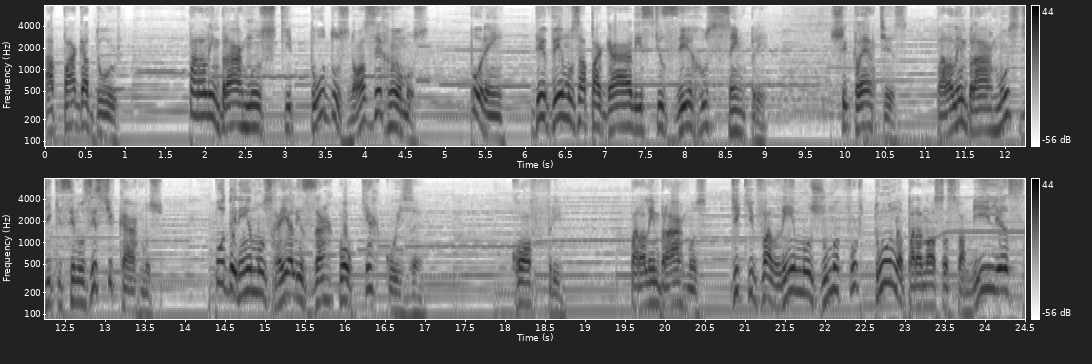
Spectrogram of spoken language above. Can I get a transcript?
Apagador, para lembrarmos que todos nós erramos, porém, devemos apagar estes erros sempre. Chicletes, para lembrarmos de que se nos esticarmos, poderemos realizar qualquer coisa. Cofre, para lembrarmos de que valemos uma fortuna para nossas famílias,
